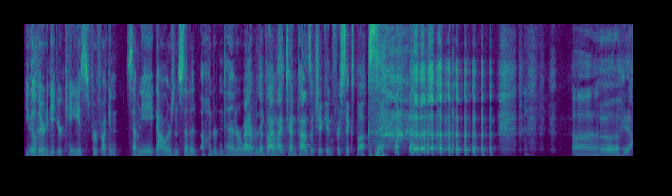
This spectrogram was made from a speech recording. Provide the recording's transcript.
You go there to get your case for fucking seventy eight dollars instead of one hundred and ten or Right. whatever they I buy my ten pounds of chicken for six bucks. uh, yeah,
